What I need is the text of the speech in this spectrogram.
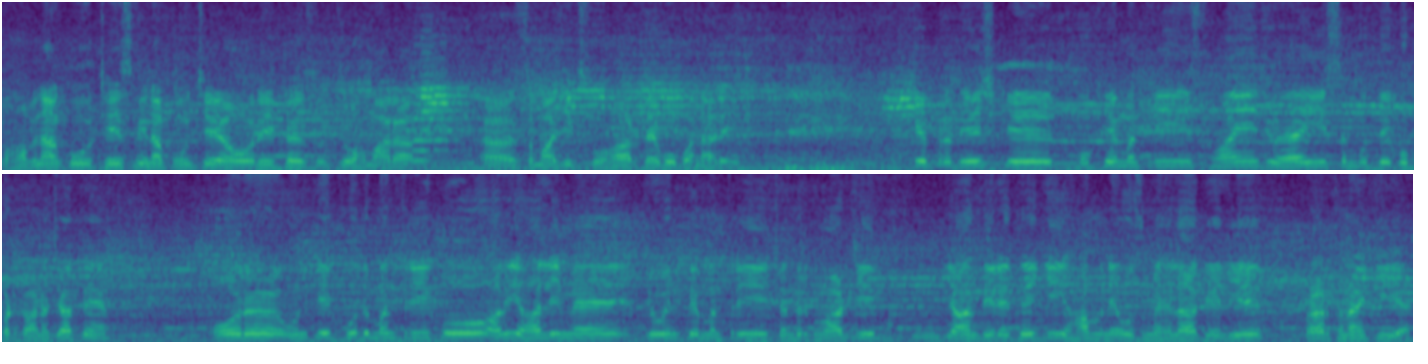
भावना को ठेस भी ना पहुँचे और एक जो हमारा सामाजिक सौहार्द है वो बना रहे। के प्रदेश के मुख्यमंत्री स्वयं जो है इस मुद्दे को भटकाना चाहते हैं और उनके खुद मंत्री को अभी हाल ही में जो इनके मंत्री चंद्र कुमार जी ज्ञान दे रहे थे कि हमने उस महिला के लिए प्रार्थना की है।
